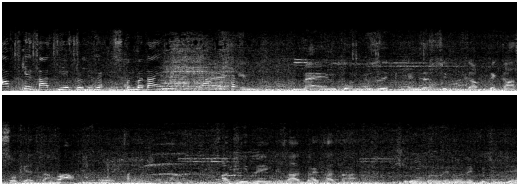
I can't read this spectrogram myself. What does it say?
आपके साथ ये प्रोड्यूसर कुछ बताएँगे कि क्या मैं इन, मैं इनको म्यूज़िक इंडस्ट्री का पिकासो कहता हूँ। वाह अभी मैं इनके साथ बैठा था रूबरू इन्होंने कुछ मुझे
